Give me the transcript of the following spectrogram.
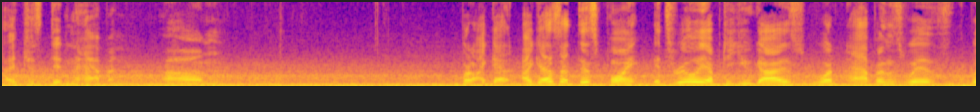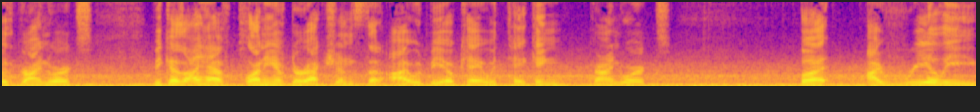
Uh, it just didn't happen. Um, but I guess I guess at this point, it's really up to you guys what happens with with Grindworks because I have plenty of directions that I would be okay with taking Grindworks, but I really,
